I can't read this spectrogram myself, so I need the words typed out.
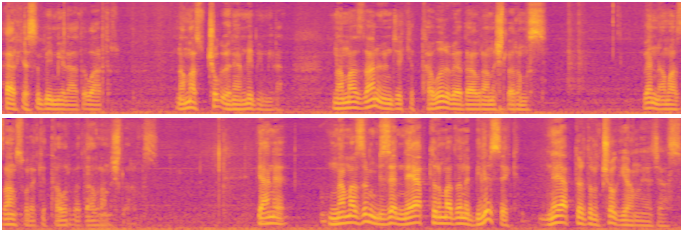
herkesin bir miladı vardır. Namaz çok önemli bir milat. Namazdan önceki tavır ve davranışlarımız ve namazdan sonraki tavır ve davranışlarımız. Yani namazın bize ne yaptırmadığını bilirsek ne yaptırdığını çok iyi anlayacağız.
